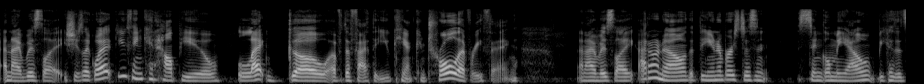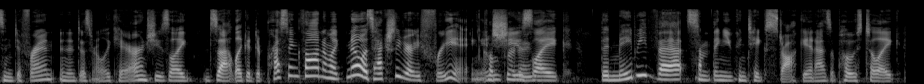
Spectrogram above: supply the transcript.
And I was like, she's like, what do you think can help you let go of the fact that you can't control everything? And I was like, I don't know, that the universe doesn't single me out because it's indifferent and it doesn't really care. And she's like, Is that like a depressing thought? I'm like, No, it's actually very freeing. And she's like, Then maybe that's something you can take stock in as opposed to like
